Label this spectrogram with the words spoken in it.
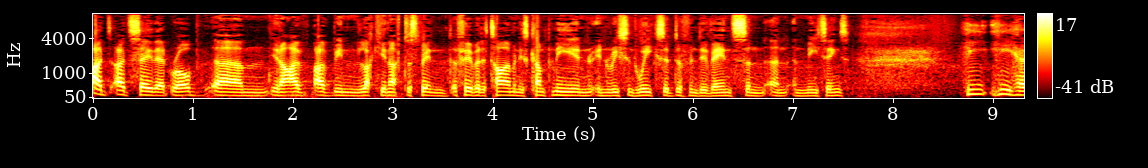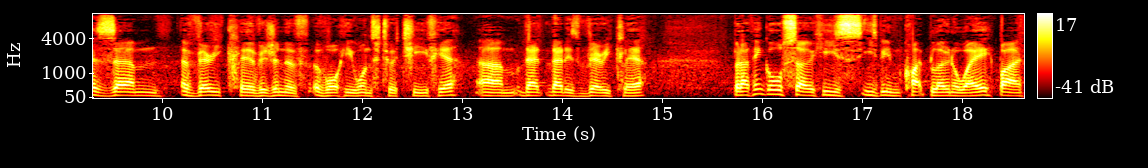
I'd, I'd say that, Rob. Um, you know, I've, I've been lucky enough to spend a fair bit of time in his company in, in recent weeks at different events and, and, and meetings. He, he has um, a very clear vision of, of what he wants to achieve here. Um, that, that is very clear. But I think also he's, he's been quite blown away by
